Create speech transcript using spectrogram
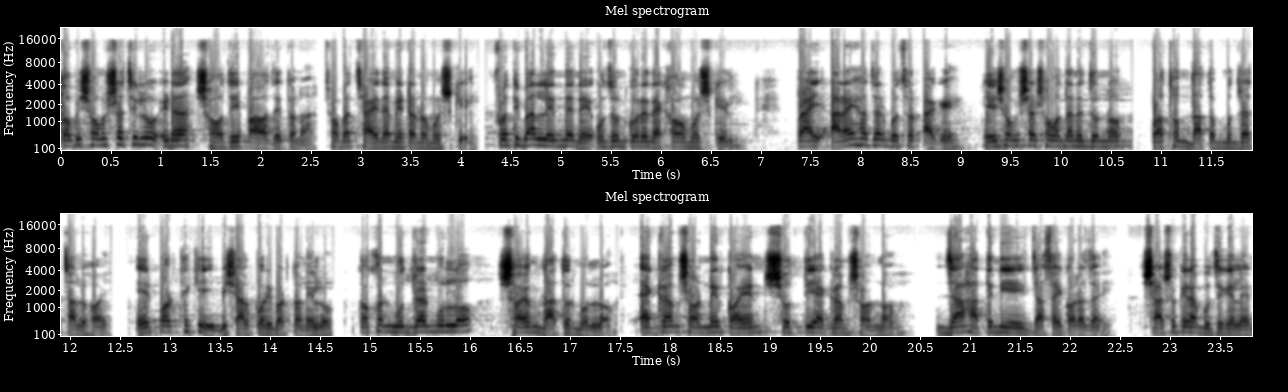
তবে সমস্যা ছিল, এটা সহজেই পাওয়া যেত না। সবার চাহিদা মেটানো মুশকিল। প্রতিবার লেনদেনে ওজন করে দেখাও মুশকিল। প্রায় আড়াই হাজার বছর আগে এই সমস্যার সমাধানের জন্য প্রথম দাতব মুদ্রা চালু হয়। এরপর থেকেই বিশাল পরিবর্তন এলো। তখন মুদ্রার মূল্য স্বয়ং ধাতুর মূল্য। এক গ্রাম স্বর্ণের কয়েন সত্যি এক গ্রাম স্বর্ণ, যা হাতে নিয়েই যাচাই করা যায়। শাসকেরা বুঝে গেলেন,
